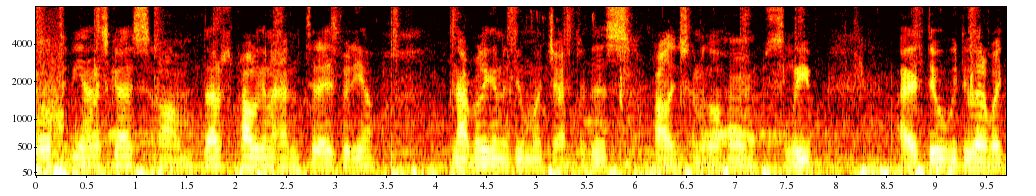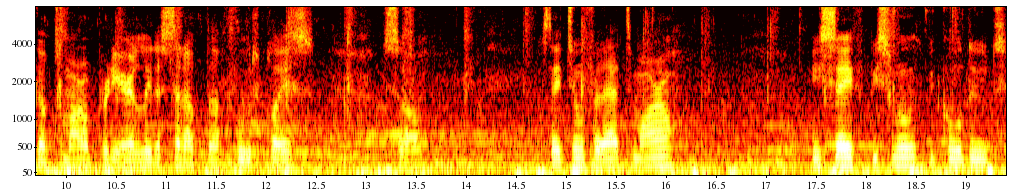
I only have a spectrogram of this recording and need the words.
Well, to be honest, guys, um, that's probably gonna end today's video. Not really gonna do much after this. Probably just gonna go home, sleep. I do. We do gotta wake up tomorrow pretty early to set up the food place. So stay tuned for that tomorrow. Be safe, be smooth, be cool, dudes.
